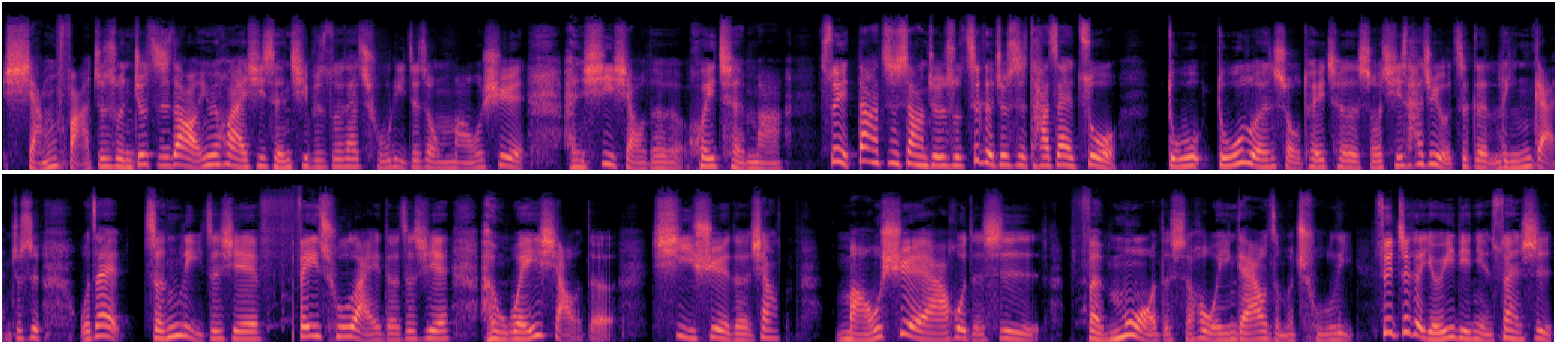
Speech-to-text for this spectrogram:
想法，就是说你就知道，因为后来吸尘器不是都在处理这种毛屑很细小的灰尘吗？所以大致上就是说，这个就是他在做。独独轮手推车的时候，其实他就有这个灵感，就是我在整理这些飞出来的这些很微小的细屑的，像毛屑啊，或者是粉末的时候，我应该要怎么处理？所以这个有一点点算是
